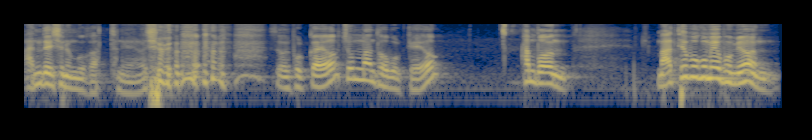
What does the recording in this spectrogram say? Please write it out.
안 되시는 것 같으네요. 지금 볼까요? 좀만 더 볼게요. 한번 마태복음에 보면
